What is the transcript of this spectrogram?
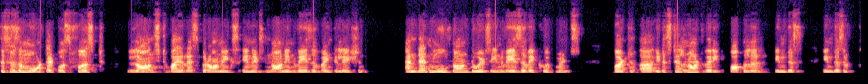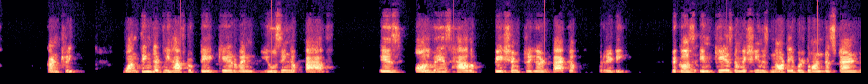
This is a mode that was first launched by Respironics in its non-invasive ventilation and then moved on to its invasive equipments. But uh, it is still not very popular in this in this country. One thing that we have to take care when using a PAV is always have a patient triggered backup ready because in case the machine is not able to understand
